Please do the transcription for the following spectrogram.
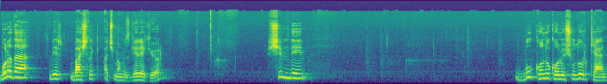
Burada bir başlık açmamız gerekiyor. Şimdi bu konu konuşulurken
